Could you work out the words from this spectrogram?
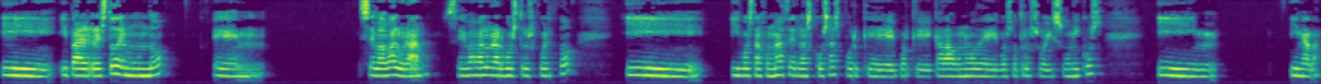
Y, para el resto del mundo em, se va a valorar, se va a valorar vuestro esfuerzo y, vuestra forma de hacer las cosas porque, porque cada uno de vosotros sois únicos. Y, y nada,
